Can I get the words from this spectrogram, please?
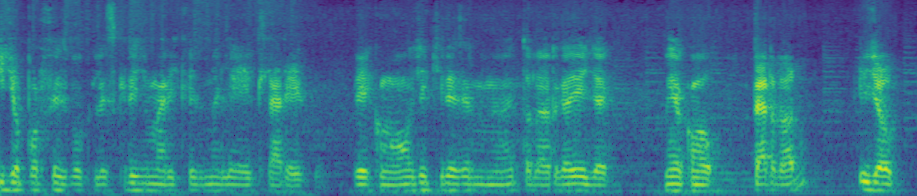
Y yo por Facebook le escribí, marica, y me le declaré. De como, oye, ¿quieres ser mi novia de toda la verga? Y ella me dijo como, perdón. Y yo,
